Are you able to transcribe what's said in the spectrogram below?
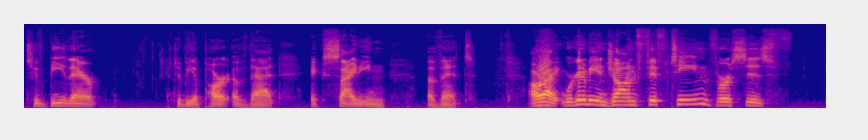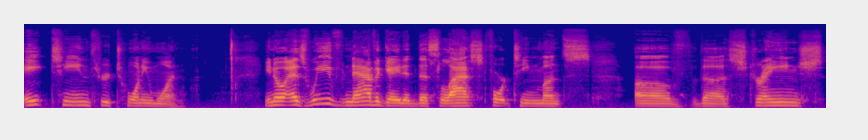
to be there to be a part of that exciting event. All right, we're going to be in John 15, verses 18 through 21. You know, as we've navigated this last 14 months of the strange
